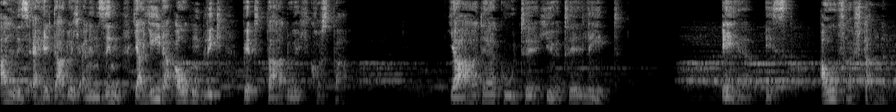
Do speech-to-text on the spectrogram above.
Alles erhält dadurch einen Sinn, ja jeder Augenblick wird dadurch kostbar. Ja, der gute Hirte lebt. Er ist auferstanden.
